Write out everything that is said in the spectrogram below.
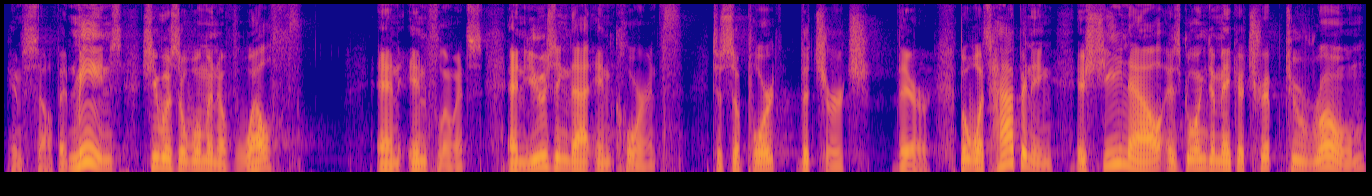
himself. It means she was a woman of wealth and influence, and using that in Corinth to support the church there. But what's happening is she now is going to make a trip to Rome.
